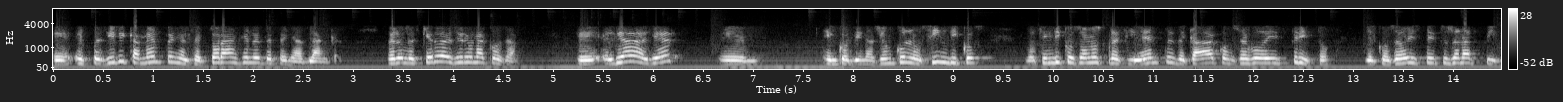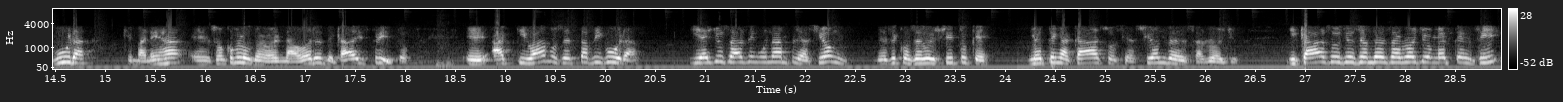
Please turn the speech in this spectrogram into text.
específicamente en el sector Ángeles de Peñas Blancas. Pero les quiero decir una cosa. Eh, el día de ayer, eh, en coordinación con los síndicos, los síndicos son los presidentes de cada consejo de distrito y el consejo de distrito es una figura que maneja, eh, son como los gobernadores de cada distrito. activamos esta figura y ellos hacen una ampliación de ese consejo de distrito que meten a cada asociación de desarrollo. Y cada asociación de desarrollo mete en sí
